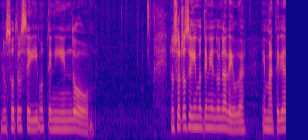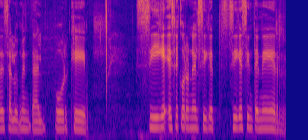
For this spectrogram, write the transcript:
nosotros seguimos teniendo nosotros seguimos teniendo una deuda en materia de salud mental porque sigue ese coronel sigue sigue sin tener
